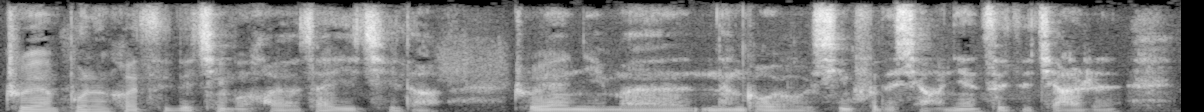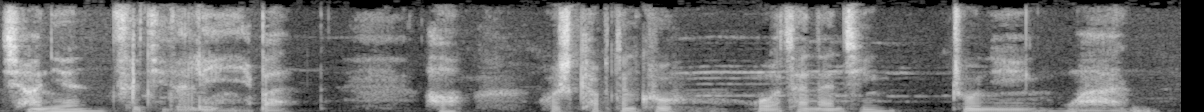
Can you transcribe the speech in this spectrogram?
祝愿不能和自己的亲朋好友在一起的，祝愿你们能够幸福的想念自己的家人，想念自己的另一半。好，我是 Captain Cool，我在南京，祝您晚安。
